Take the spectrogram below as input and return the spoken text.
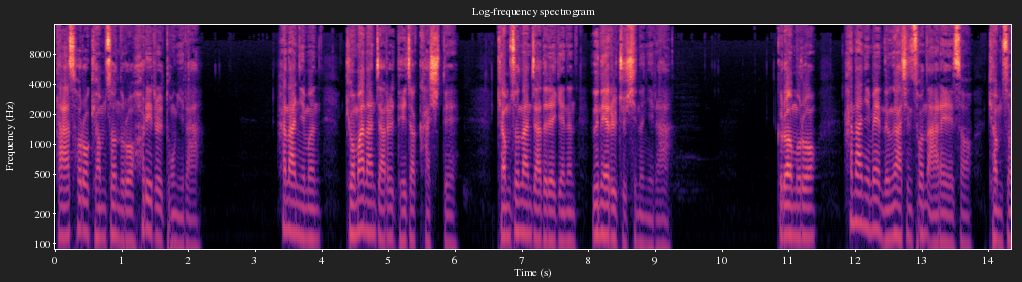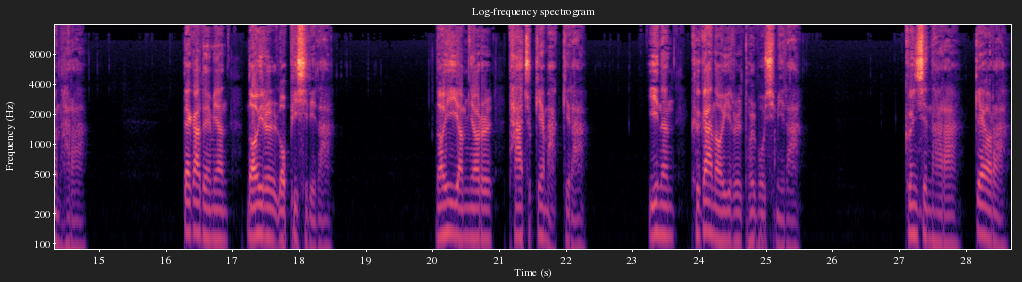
다 서로 겸손으로 허리를 동이라. 하나님은 교만한 자를 대적하시되 겸손한 자들에게는 은혜를 주시느니라. 그러므로 하나님의 능하신 손 아래에서 겸손하라. 때가 되면 너희를 높이시리라. 너희 염려를 다 주께 맡기라. 이는 그가 너희를 돌보심이라. 근신하라, 깨어라.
